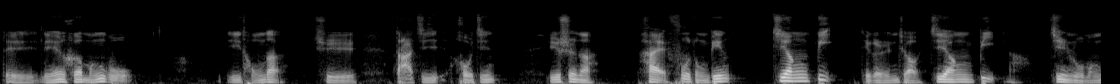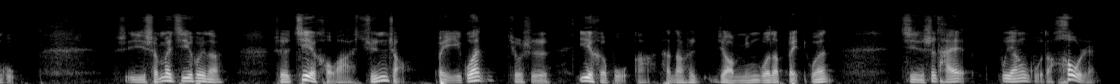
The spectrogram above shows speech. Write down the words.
得联合蒙古，一同的去打击后金。于是呢，派副总兵江弼，这个人叫江弼啊，进入蒙古，以什么机会呢？是借口啊，寻找北关，就是。叶赫部啊，他当时叫民国的北关，锦石台布阳谷的后人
